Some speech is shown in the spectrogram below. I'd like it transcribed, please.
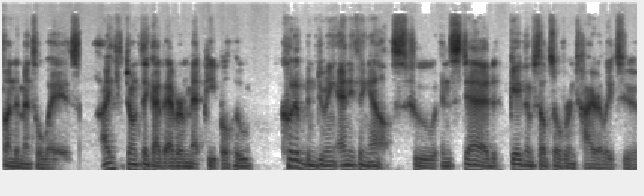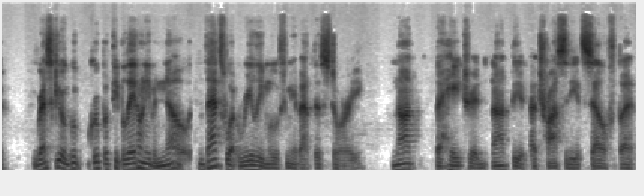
fundamental ways. I don't think I've ever met people who could have been doing anything else, who instead gave themselves over entirely to rescue a group, group of people they don't even know. That's what really moved me about this story. Not the hatred, not the atrocity itself, but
